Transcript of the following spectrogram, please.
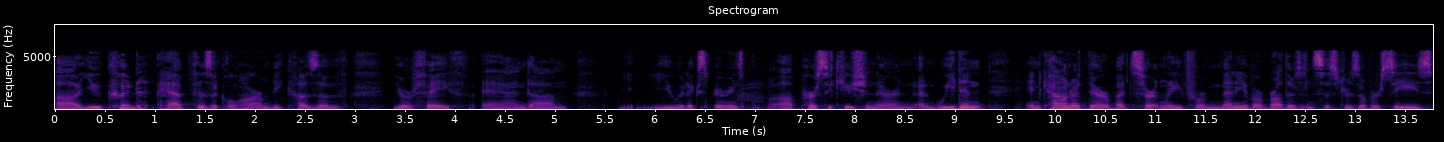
uh, you could have physical harm because of your faith, and um, you would experience uh, persecution there. And, and we didn't encounter it there, but certainly for many of our brothers and sisters overseas,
